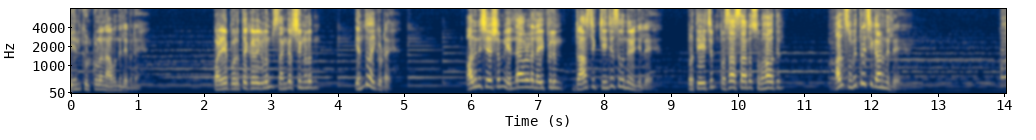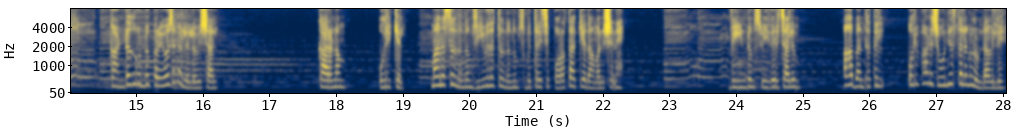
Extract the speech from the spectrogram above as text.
എനിക്ക് ഉൾക്കൊള്ളാനാവുന്നില്ല യമുനെ. പഴയ പൊരുത്തക്കേടുകളും സംഘർഷങ്ങളും എന്തോ ആയിക്കോട്ടെ. അതിനുശേഷം എല്ലാവരുടെ ലൈഫിലും ഡ്രാസ്റ്റിക് ചേഞ്ചസ് വന്നു കഴിഞ്ഞില്ലേ? പ്രത്യേകിച്ചും പ്രസാദ് സാറിന്റെ സ്വഭാവത്തിൽ. അത് സുമിത്രേച്ചി കാണുന്നില്ലേ? കണ്ടതുകൊണ്ടും പ്രയോജനമില്ലല്ലോ വിശാൽ. കാരണം ഒരിക്കൽ മനസ്സിൽ നിന്നും ജീവിതത്തിൽ നിന്നും സുമിത്രച്ച് പുറത്താക്കിയത് മനുഷ്യനെ. വീണ്ടും സ്വീകരിച്ചാലും ആ ബന്ധത്തിൽ ഒരുപാട് ശൂന്യസ്ഥലങ്ങൾ ഉണ്ടാവില്ലേ?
